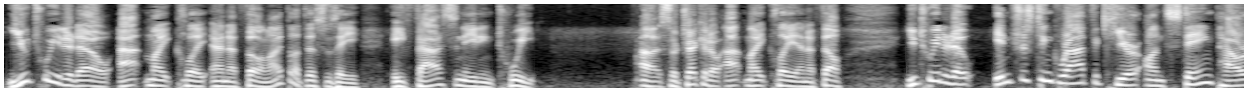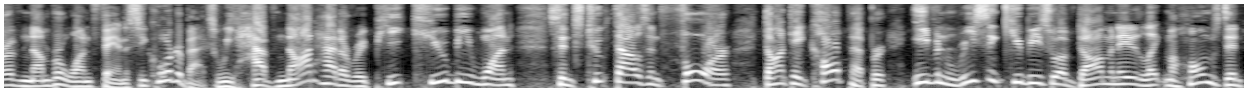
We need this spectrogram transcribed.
You tweeted out at Mike Clay NFL, and I thought this was a a fascinating tweet. Uh, so check it out at Mike Clay NFL. You tweeted out interesting graphic here on staying power of number one fantasy quarterbacks. We have not had a repeat QB one since 2004. Daunte Culpepper. Even recent QBs who have dominated like Mahomes did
